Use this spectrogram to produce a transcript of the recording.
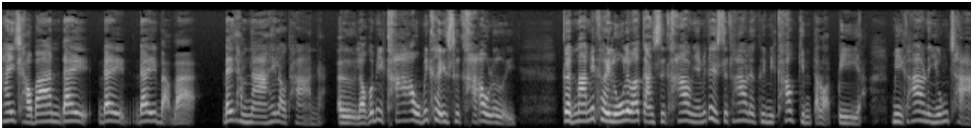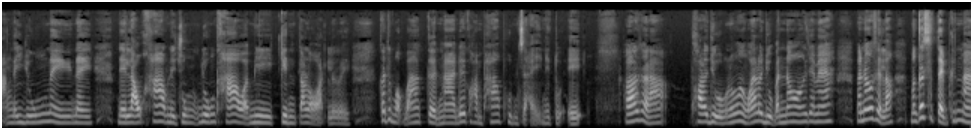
ให้ชาวบ้านได้ได้ได้แบบว่า ได้ทำนาให้เราทานอะ เออ เราก็มีข้าวไม่เคยซื้อข้าวเลย เกิดมาไม่เคยรู้เลยว่าการซื้อข้าวเนี่ยไม่เคยซื้อข้าวเลยคือมีข้าวกินตลอดปีอะ มีข้าวในยุ้งฉางในยุ้งในในในเล้าข้าวในชุงยุ้งข้าวอะมีกินตลอดเลย ก็จะบอกว่าเกิดมาด้วยความภาคภูมิใจในตัวเองเพราะเสร็จแล้วพอเราอยู่ระหว่างว่าเราอยู่บ้านนอกใช่ไหมบ้านนอกเสร็จแล้ว มันก็สเต็ปขึ้นมา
